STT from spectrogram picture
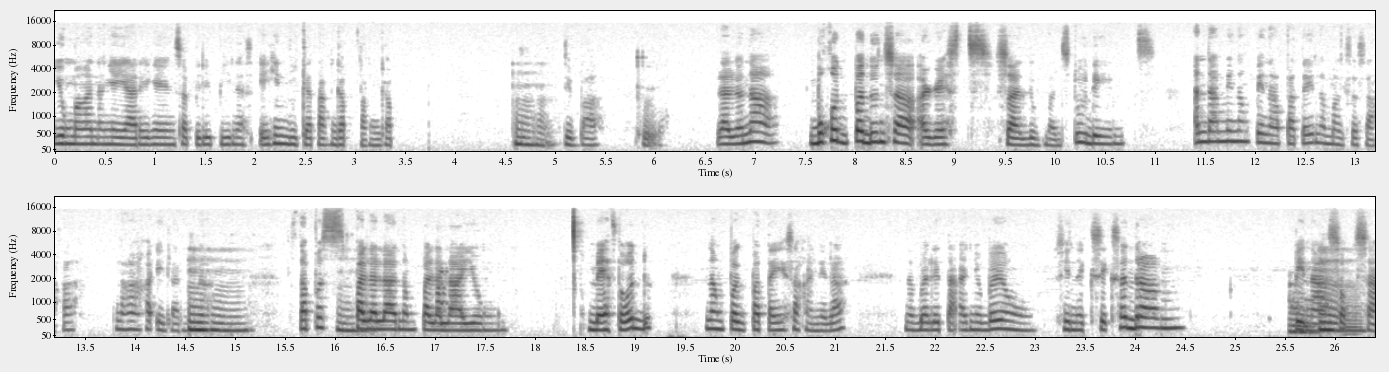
yung mga nangyayari ngayon sa Pilipinas eh hindi ka tanggap-tanggap, Mhm. 'di ba? True. Lalo na bukod pa dun sa arrests sa lumad students, ang dami ng pinapatay na magsasaka. Nakakailan na. Mhm. Tapos Mhm. palala ng palala yung method ng pagpatay sa kanila. Nabalitaan nyo ba yung siniksik sa drum, pinasok Mm. sa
